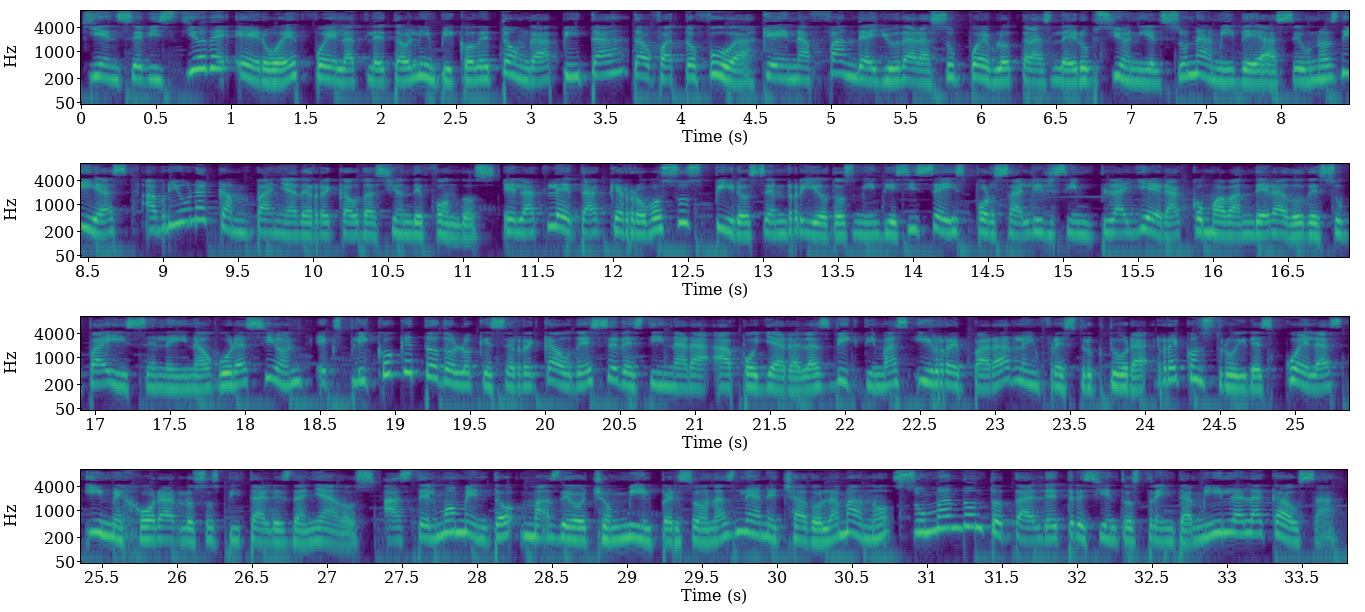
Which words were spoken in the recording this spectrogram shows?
Quien se vistió de héroe fue el atleta olímpico de Tonga, Pita Taufatofua, que en afán de ayudar a su pueblo tras la erupción y el tsunami de hace unos días, abrió una campaña de recaudación de fondos. El atleta, que robó suspiros en Río 2016 por salir sin playera como abanderado de su país en la inauguración, explicó que todo lo que se recaude se destinará a apoyar a las víctimas y reparar la infraestructura, reconstruir escuelas y mejorar los hospitales dañados. Hasta el momento, más de 8.000 personas le han echado la mano, sumando un total de 330.000 a la causa.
